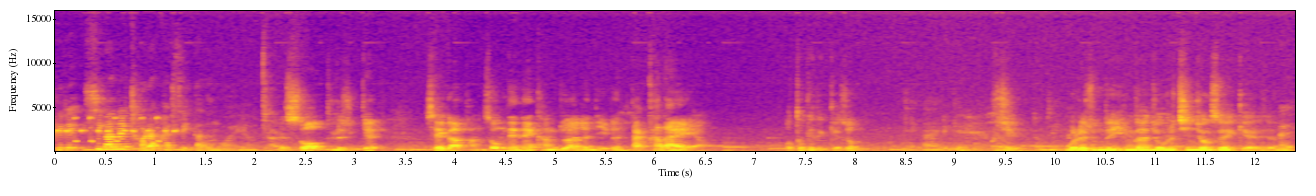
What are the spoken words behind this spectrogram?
그 시간을 절약할 수 있다는 거예요. 잘했어. 들려줄게. 제가 방송 내내 강조하는 일은 딱 하나예요. 어떻게 느껴져? 제가 이렇게 그지? 좀 생- 원래 좀 더 인간적으로 진정성 있게 해야 되잖아. 네.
